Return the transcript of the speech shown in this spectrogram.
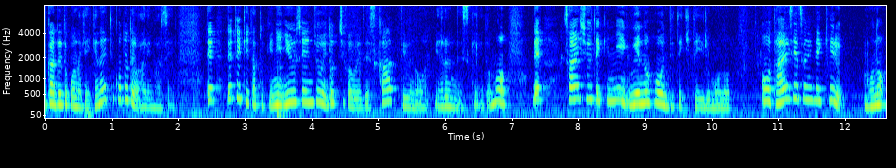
が出てこなきゃいけないってことではありません。で出てきた時に優先順位どっちが上ですかっていうのをやるんですけれどもで最終的に上の方に出てきているものを大切にできるもの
